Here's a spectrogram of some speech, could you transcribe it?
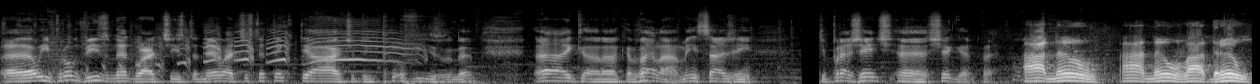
É o improviso, né, do artista, né? O artista tem que ter a arte do improviso, né? Ai, caraca, vai lá, mensagem que pra gente é, chegando. vai. Ah não, ah não, ladrão.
